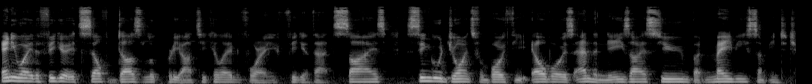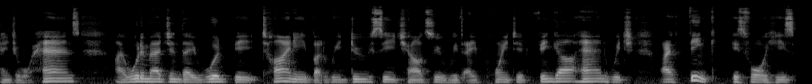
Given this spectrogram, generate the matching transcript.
Anyway, the figure itself does look pretty articulated for a figure that size. Single joints for both the elbows and the knees, I assume, but maybe some interchangeable hands. I would imagine they would be tiny, but we do see Chiaotzu with a pointed finger hand, which I think is for his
